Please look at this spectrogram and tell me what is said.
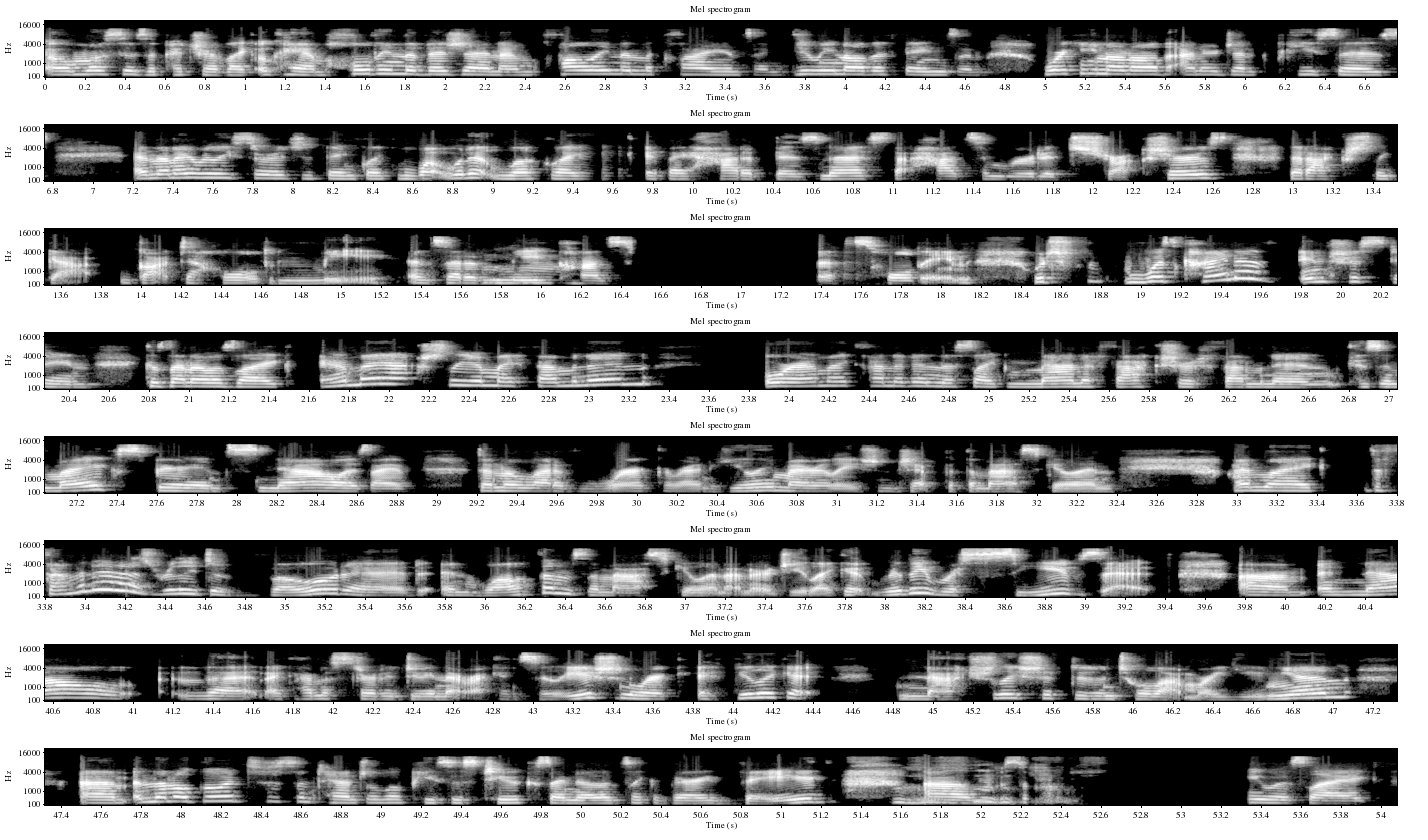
almost as a picture of like, okay, I'm holding the vision, I'm calling in the clients, I'm doing all the things, I'm working on all the energetic pieces. And then I really started to think like, what would it look like if I had a business that had some rooted structures that actually got got to hold me instead of mm-hmm. me constantly holding, which was kind of interesting because then I was like, am I actually in my feminine? Or am I kind of in this like manufactured feminine? Because in my experience now, as I've done a lot of work around healing my relationship with the masculine, I'm like, the feminine is really devoted and welcomes the masculine energy. Like it really receives it. Um, and now that I kind of started doing that reconciliation work, I feel like it naturally shifted into a lot more union. Um, and then I'll go into some tangible pieces too, because I know that's like very vague. Um, so he was like,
